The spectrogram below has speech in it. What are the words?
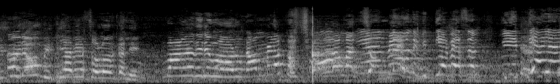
വിവരവും വിദ്യാഭ്യാസം? ഉള്ളവർക്കല്ലേ വളരെ കാണും നമ്മളെ വിദ്യാഭ്യാസം വിദ്യാലയം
